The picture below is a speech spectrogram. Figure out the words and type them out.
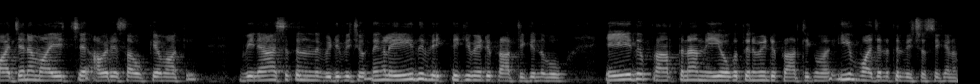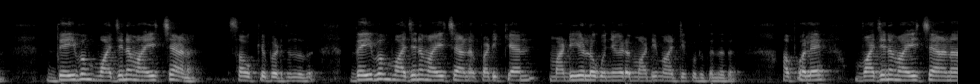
വചനം അയച്ച് അവരെ സൗഖ്യമാക്കി. വിനാശത്തിൽ നിന്ന് വിടുവിച്ചു. നിങ്ങൾ ഏത് വ്യക്തിക്ക് വേണ്ടി പ്രാർത്ഥിക്കുന്നുവോ ഏത് പ്രാർത്ഥനാ നിയോഗത്തിന് വേണ്ടി പ്രാർത്ഥിക്കുമ്പോൾ ഈ വചനത്തിൽ വിശ്വസിക്കണം. ദൈവം വചനം അയച്ചാണ് സൗഖ്യപ്പെടുത്തുന്നത്. ദൈവം വചനം അയച്ചാണ് പഠിക്കാൻ മടിയുള്ള കുഞ്ഞുങ്ങളുടെ മടി മാറ്റി കൊടുക്കുന്നത്. അതുപോലെ വചനം അയച്ചാണ്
